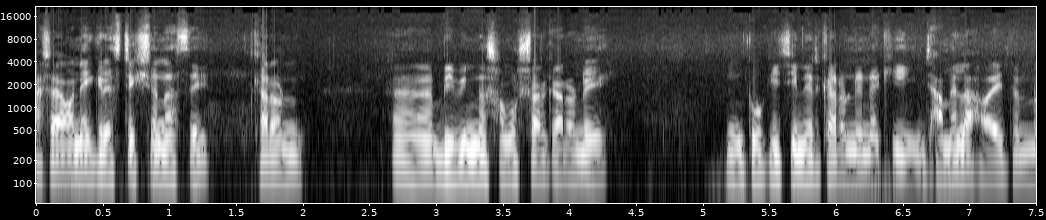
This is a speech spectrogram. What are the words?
আসা অনেক রেস্ট্রিকশন আছে। কারণ বিভিন্ন সমস্যার কারণে, কুকি চিনের কারণে নাকি ঝামেলা হয় জন্য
